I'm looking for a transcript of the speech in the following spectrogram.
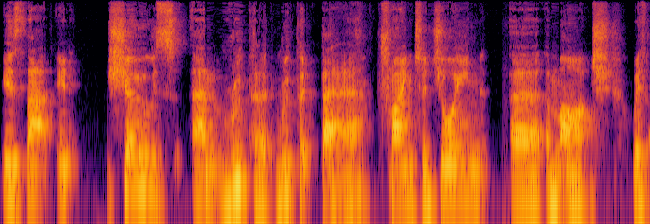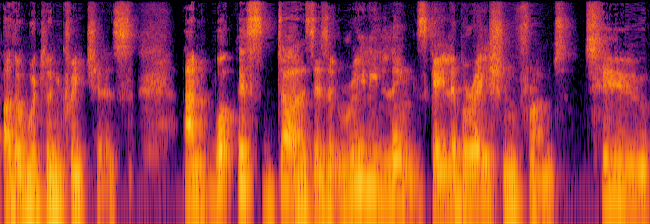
is that it shows um, Rupert, Rupert Bear, trying to join uh, a march with other woodland creatures. And what this does is it really links Gay Liberation Front to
